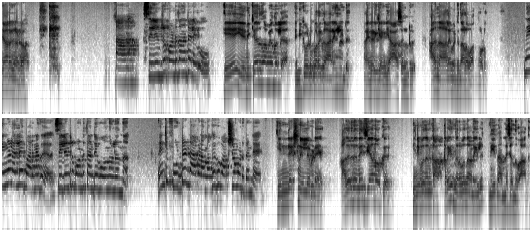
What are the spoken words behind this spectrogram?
ഞാൻ ഇറങ്ങാം കേട്ടോ. ആ സിലിണ്ടർ കൊണ്ടു തന്നിട്ടല്ലേ പോവും? ഏയ് എനിക്കതിന് സമയമൊന്നുമില്ല എനിക്ക് ഇവിടെ കുറെ കാര്യങ്ങളുണ്ട്. അതിന്റെ ഇടയ്ക്ക് ഗ്യാസ് സിലിണ്ടർ. അത് നാളെ മറ്റന്നാളെ വന്നോളും. നിങ്ങളല്ലേ പറഞ്ഞത് സിലിണ്ടർ കൊണ്ടു തണ്ടേ പോകുന്നുള്ളൂ എനിക്ക് ഫുഡ് ഉണ്ടാക്കണം. മക്കൾക്ക് ഭക്ഷണം കൊടുക്കണ്ടേ? ഇൻഡക്ഷൻ ഇല്ല ഇവിടെ. അതെടുത്ത് തന്നെ ചെയ്യാൻ നോക്ക്. ഇനിയിപ്പോ നിനക്ക് അത്രയും നിർബന്ധമാണെങ്കിൽ നീ തന്നെ ചെന്ന് വാങ്ങ്.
